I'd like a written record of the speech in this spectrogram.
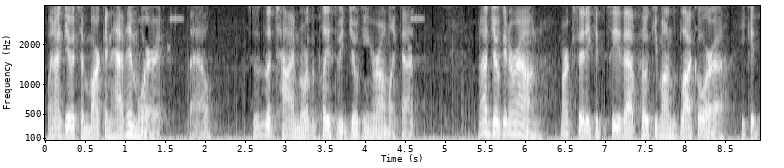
Why not give it to Mark and have him wear it? The hell? This isn't the time nor the place to be joking around like that. I'm not joking around. Mark said he could see that Pokemon's black aura. He could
